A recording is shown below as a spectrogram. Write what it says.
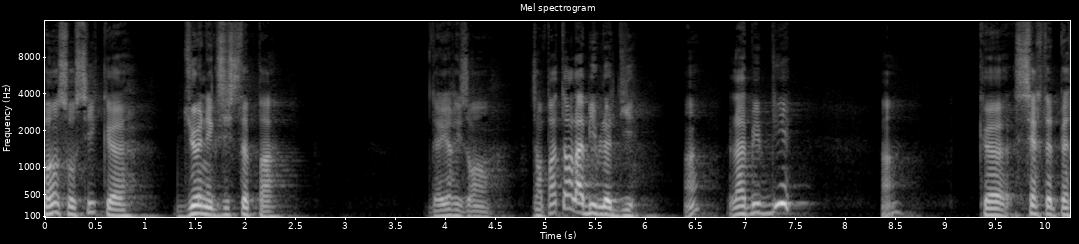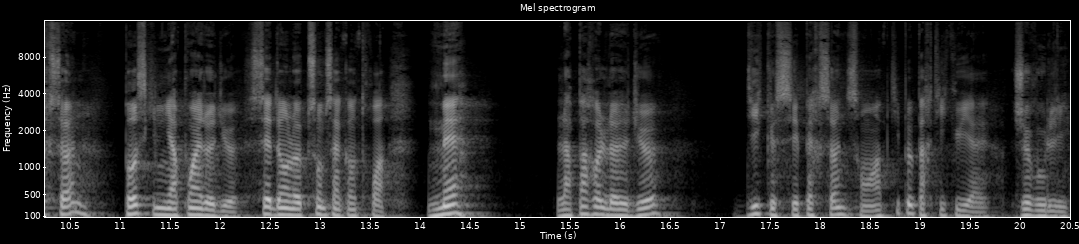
pensent aussi que Dieu n'existe pas. D'ailleurs, ils n'ont pas tort, la Bible dit. Hein? La Bible dit hein, que certaines personnes pensent qu'il n'y a point de Dieu. C'est dans le psaume 53. Mais la parole de Dieu dit que ces personnes sont un petit peu particulières. Je vous lis.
